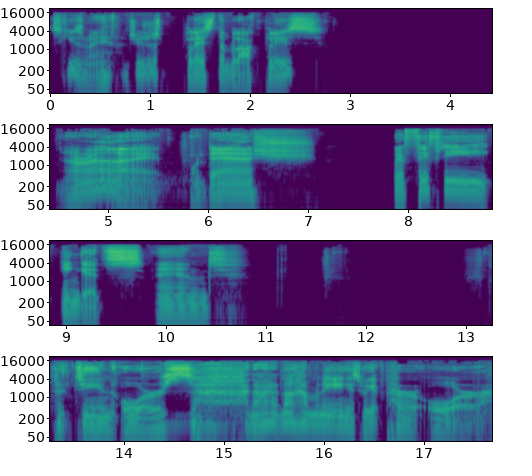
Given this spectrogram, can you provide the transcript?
Excuse me. Would you just place the block, please? All right. More desh. We have 50 ingots and 13 ores. Now, I don't know how many ingots we get per ore.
